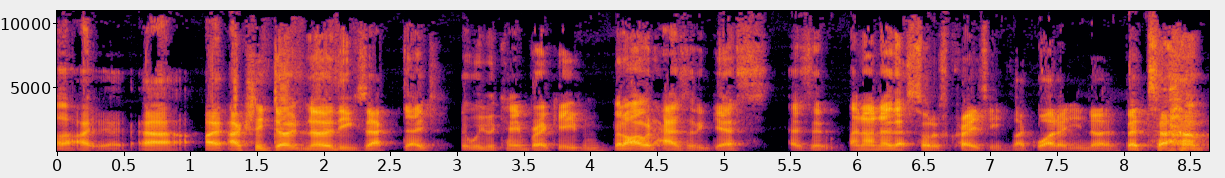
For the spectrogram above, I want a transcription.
I, uh, I actually don't know the exact date that we became break even, but I would hazard a guess as it, and I know that's sort of crazy. Like, why don't you know? But um,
